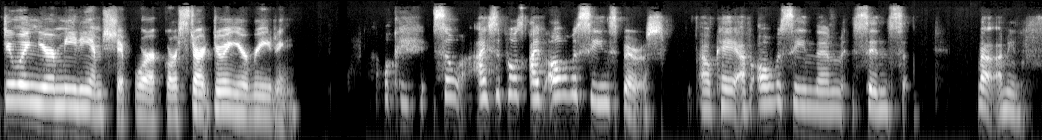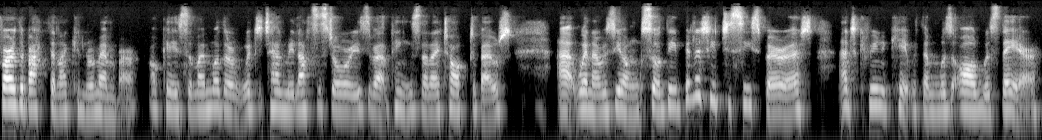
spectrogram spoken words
doing your mediumship work or start doing your reading? Okay, so I suppose I've always seen spirit. Okay, I've always seen them since, well, I mean, further back than I can remember. Okay, so my mother would tell me lots of stories about things that I talked about uh, when I was young. So the ability to see spirit and to communicate with them was always there.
